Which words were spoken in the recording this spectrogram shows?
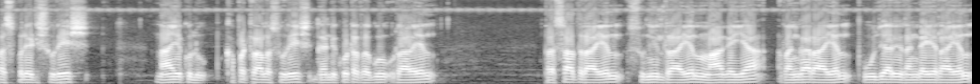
పసుపలేటి సురేష్ నాయకులు కపట్రాల సురేష్ గండికోట రఘు రాయల్ ప్రసాద్ రాయల్ సునీల్ రాయల్ నాగయ్య రంగారాయల్ పూజారి రంగయ్య రాయల్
